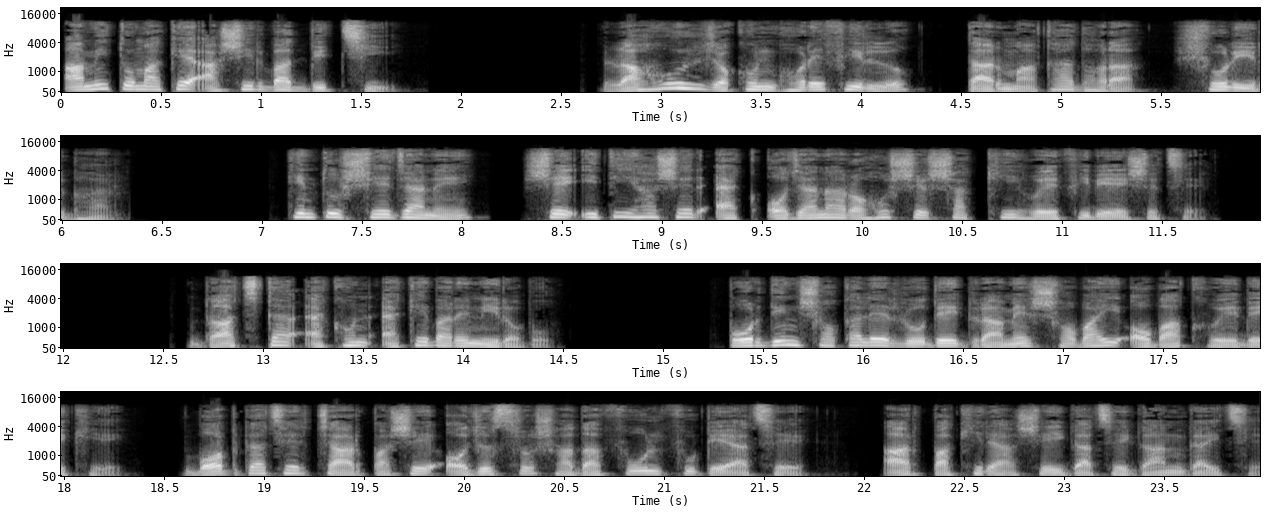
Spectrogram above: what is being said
আমি তোমাকে আশীর্বাদ দিচ্ছি। রাহুল যখন ঘরে ফিরল, তার মাথা ধরা শরীর ভার। কিন্তু সে জানে, সে ইতিহাসের এক অজানা রহস্যের সাক্ষী হয়ে ফিরে এসেছে। গাছটা এখন একেবারে নীরব। পরদিন সকালের রোদে গ্রামের সবাই অবাক হয়ে দেখে, বটগাছের চারপাশে অজস্র সাদা ফুল ফুটে আছে, আর পাখিরা সেই গাছে গান গাইছে।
